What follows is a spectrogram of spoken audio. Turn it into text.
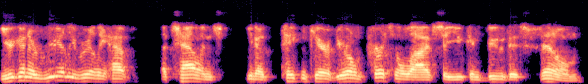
you're going to really, really have a challenge. You know, taking care of your own personal lives so you can do this film.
